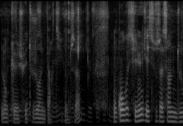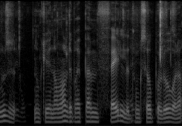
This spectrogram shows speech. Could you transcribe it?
Donc euh, je fais toujours une partie comme ça. Donc on continue, question 72. Donc euh, normalement je devrais pas me fail, donc Sao Paulo, voilà.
